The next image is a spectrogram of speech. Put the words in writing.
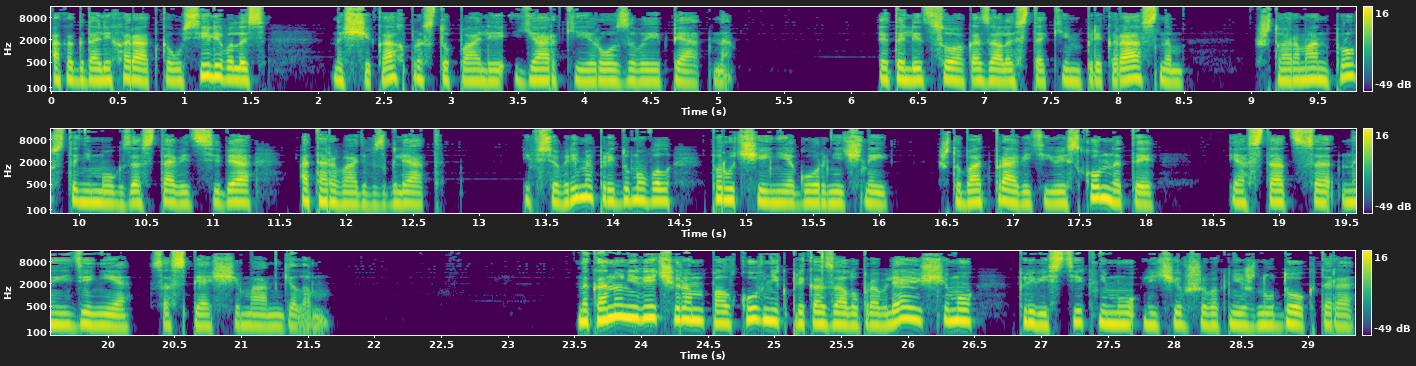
А когда лихорадка усиливалась, на щеках проступали яркие розовые пятна. Это лицо оказалось таким прекрасным, что Арман просто не мог заставить себя оторвать взгляд и все время придумывал поручение горничной, чтобы отправить ее из комнаты и остаться наедине со спящим ангелом. Накануне вечером полковник приказал управляющему привести к нему лечившего княжну доктора,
